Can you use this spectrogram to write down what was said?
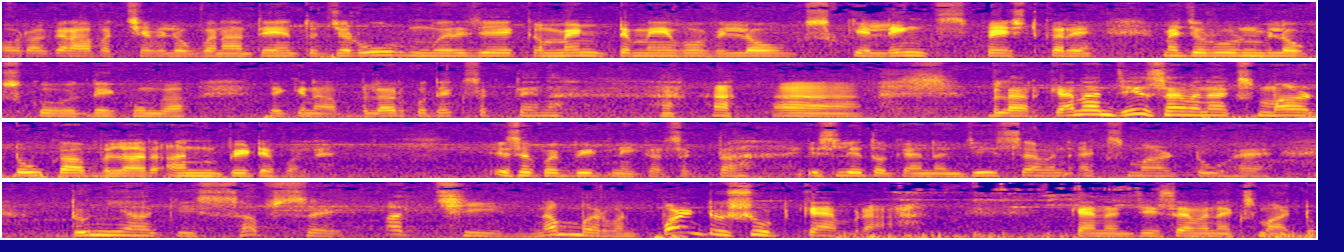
और अगर आप अच्छे व्लॉग बनाते हैं तो ज़रूर मुझे कमेंट में वो व्लॉग्स के लिंक्स पेस्ट करें। मैं ज़रूर उन व्लॉग्स को देखूँगा लेकिन आप ब्लर को देख सकते हैं ना। ब्लर क्या ना G seven X mark two का ब्लर अनबीटेबल है। इसे कोई बीट नहीं कर सकता। इसलिए तो कहना G seven X mark two है दुनिया की सबसे अच्छी number one point to shoot camera Canon G seven X mark two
